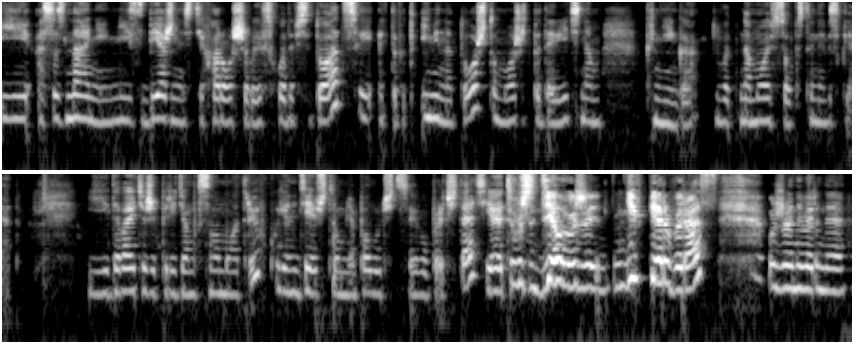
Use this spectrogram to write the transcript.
и осознание неизбежности хорошего исхода в ситуации — это вот именно то, что может подарить нам книга, вот на мой собственный взгляд. И давайте же перейдем к самому отрывку. Я надеюсь, что у меня получится его прочитать. Я это уже делаю уже не в первый раз. Уже, наверное,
